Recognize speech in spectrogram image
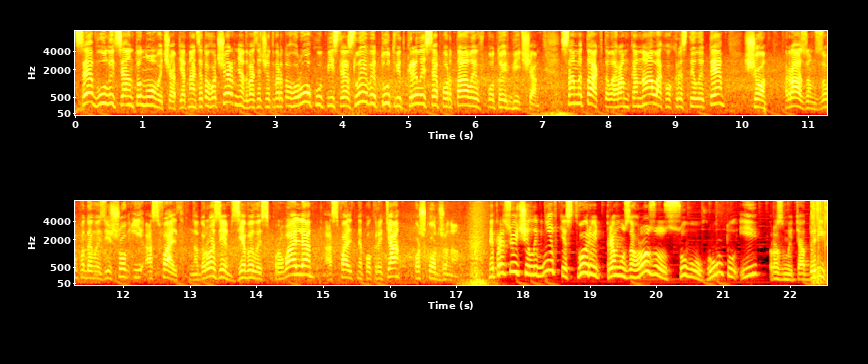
Це вулиця Антоновича. 15 червня 24-го року після зливи тут відкрилися портали в потойбіччя. Саме так в телеграм-каналах охрестили те, що разом з опадами зійшов і асфальт. На дорозі з'явились провалля, асфальтне покриття пошкоджено. Непрацюючі ливнівки створюють пряму загрозу зсуву ґрунту і розмиття доріг.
